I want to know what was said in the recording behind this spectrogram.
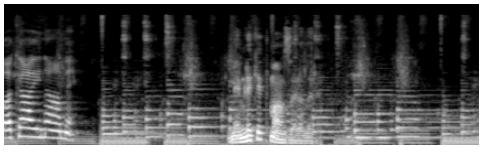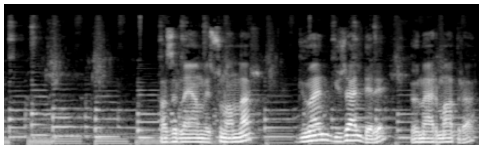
Vakainame Memleket manzaraları Hazırlayan ve sunanlar Güven Güzeldere, Ömer Madra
